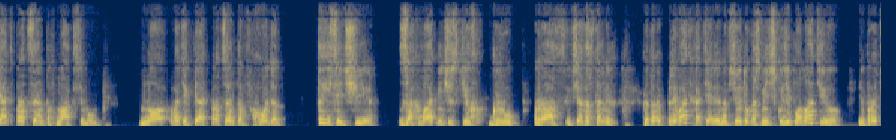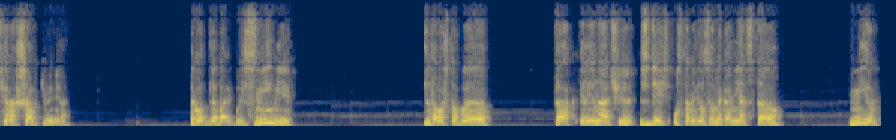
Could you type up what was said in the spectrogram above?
5% максимум. Но в этих 5% входят тысячи захватнических групп, рас и всех остальных, которые плевать хотели на всю эту космическую дипломатию и прочие расшаркивания. Так вот, для борьбы с ними, для того, чтобы так или иначе здесь установился наконец-то мир,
